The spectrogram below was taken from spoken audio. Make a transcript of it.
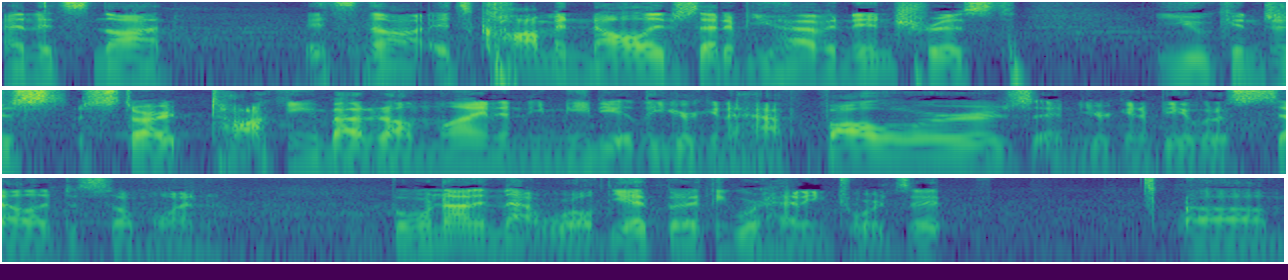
and it's not it's not it's common knowledge that if you have an interest you can just start talking about it online and immediately you're going to have followers and you're going to be able to sell it to someone but we're not in that world yet but i think we're heading towards it um,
